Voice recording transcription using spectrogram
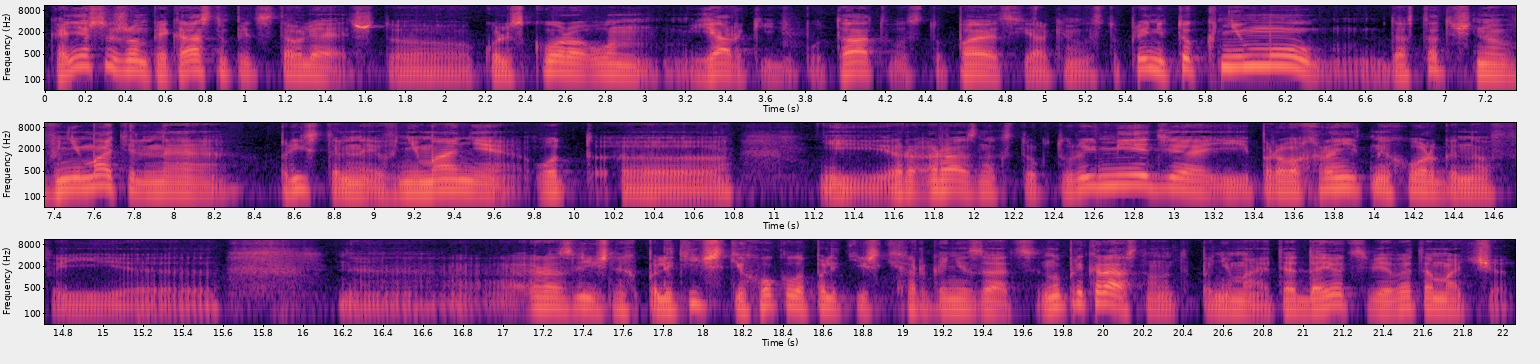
Конечно же, он прекрасно представляет, что, коль скоро он яркий депутат, выступает с яркими выступлениями, то к нему достаточно внимательное пристальное внимание от э, и разных структур, и медиа, и правоохранительных органов, и э, различных политических, околополитических организаций. Ну, прекрасно он это понимает и отдает себе в этом отчет.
